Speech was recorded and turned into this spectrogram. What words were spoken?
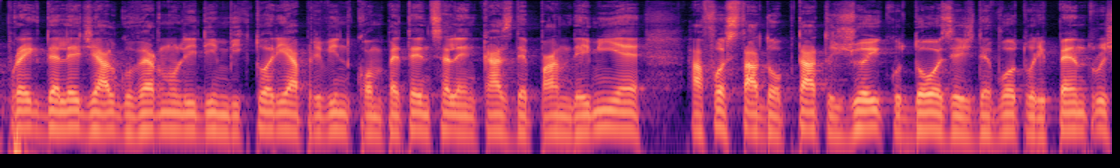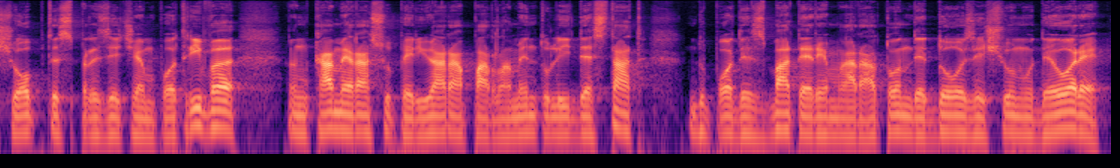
proiect de lege al guvernului din Victoria privind competențele în caz de pandemie a fost adoptat joi cu 20 de voturi pentru și 18 împotrivă în Camera Superioară a Parlamentului de Stat, după o dezbatere maraton de 21 de ore.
